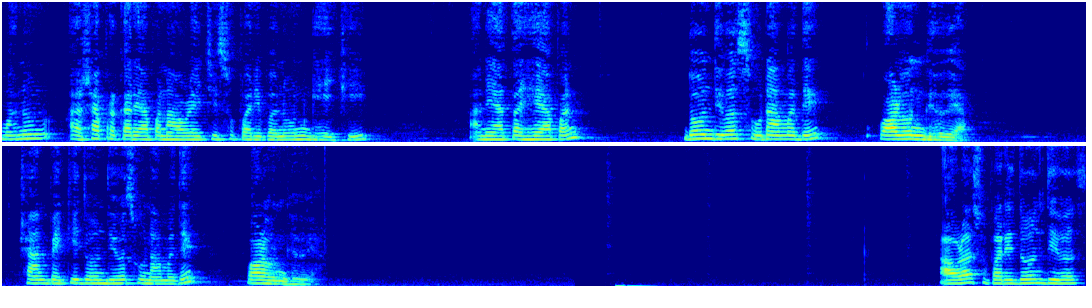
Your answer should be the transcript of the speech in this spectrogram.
म्हणून अशा प्रकारे आपण आवळ्याची सुपारी बनवून घ्यायची. आणि आता हे आपण दोन दिवस उन्हामध्ये वाळवून घेऊया. छानपैकी दोन दिवस उन्हामध्ये वाळवून घेऊया. आवळा सुपारी दोन दिवस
